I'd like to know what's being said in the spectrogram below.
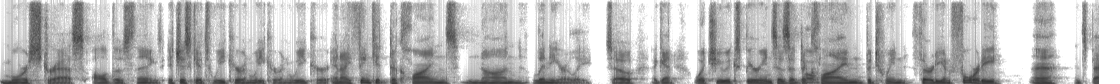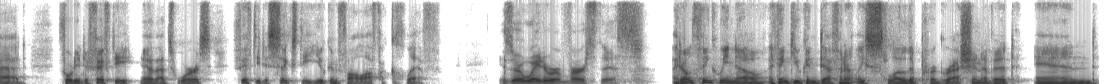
more stress, all those things, it just gets weaker and weaker and weaker. And I think it declines non linearly. So, again, what you experience as a oh. decline between 30 and 40, eh, it's bad. 40 to 50, yeah, that's worse. 50 to 60, you can fall off a cliff. Is there a way to reverse this? I don't think we know. I think you can definitely slow the progression of it. And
